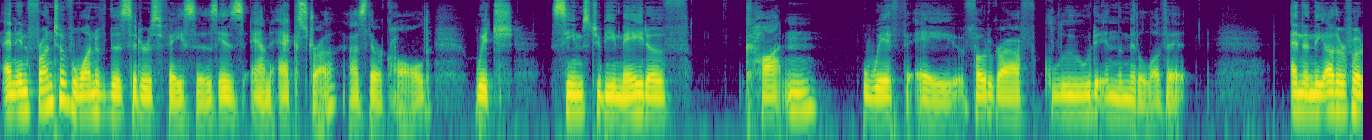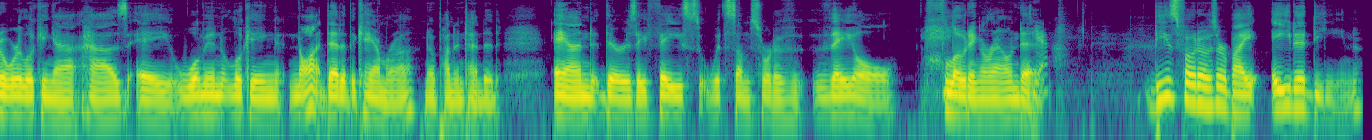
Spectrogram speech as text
And in front of one of the sitters' faces is an extra, as they're called, which seems to be made of cotton with a photograph glued in the middle of it. And then the other photo we're looking at has a woman looking not dead at the camera, no pun intended, and there is a face with some sort of veil floating around it. Yeah. These photos are by Ada Deane,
